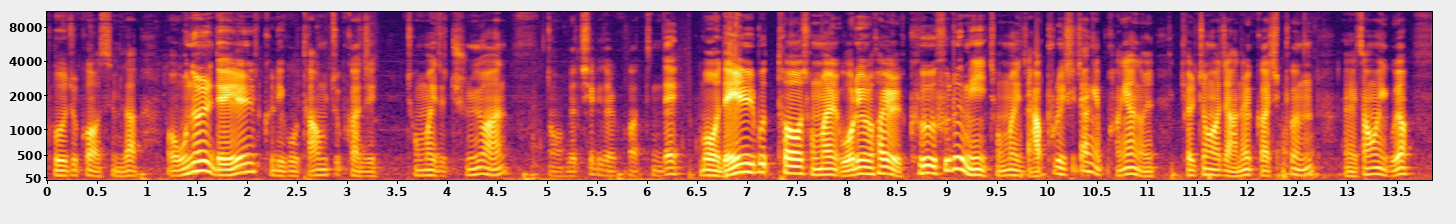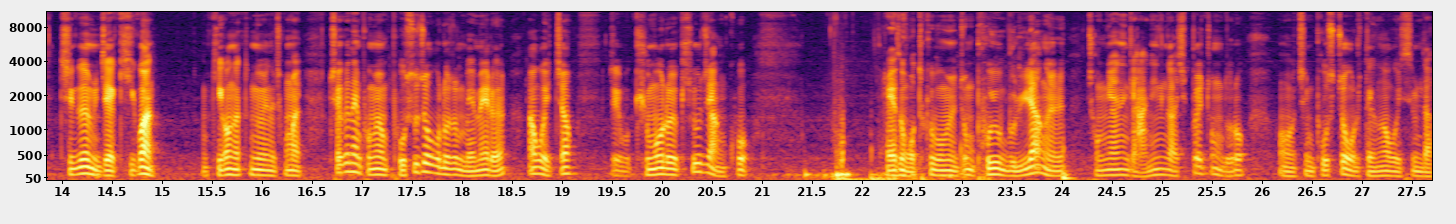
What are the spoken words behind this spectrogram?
보여줄 것 같습니다. 어, 오늘 내일 그리고 다음 주까지 정말 이제 중요한 어, 며칠이 될 것 같은데 뭐 내일부터 정말 월요일 화요일 그 흐름이 정말 이제 앞으로의 시장의 방향을 결정하지 않을까 싶은 예, 상황이고요. 지금 이제 기관 기관 같은 경우에는 정말 최근에 보면 보수적으로 좀 매매를 하고 있죠. 이제 뭐 규모를 키우지 않고 계속 어떻게 보면 좀 보유 물량을 정리하는 게 아닌가 싶을 정도로 어, 지금 보수적으로 대응하고 있습니다.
